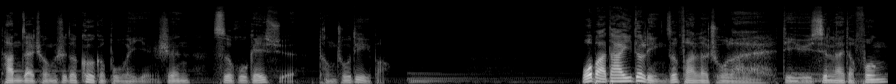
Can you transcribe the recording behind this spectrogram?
他们在城市的各个部位隐身，似乎给雪腾出地方。我把大衣的领子翻了出来，抵御新来的风，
